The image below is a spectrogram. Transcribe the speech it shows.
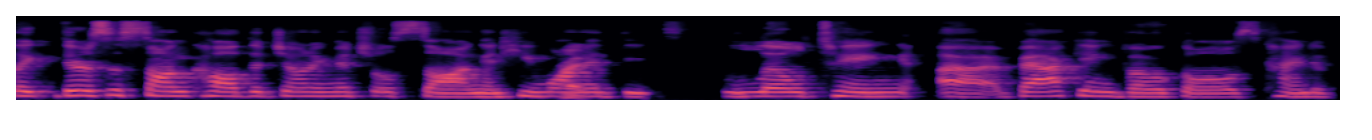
like there's a song called the joni mitchell song and he wanted right. these lilting uh backing vocals kind of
